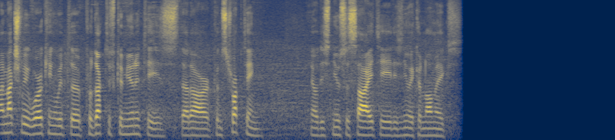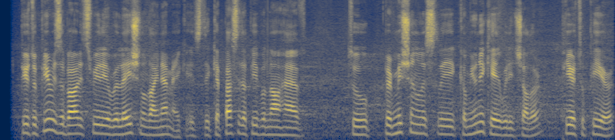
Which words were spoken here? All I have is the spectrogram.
I'm actually working with the productive communities that are constructing you know, this new society, this new economics. Peer-to-peer -peer is about, it's really a relational dynamic. It's the capacity that people now have to permissionlessly communicate with each other, peer-to-peer, -peer,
